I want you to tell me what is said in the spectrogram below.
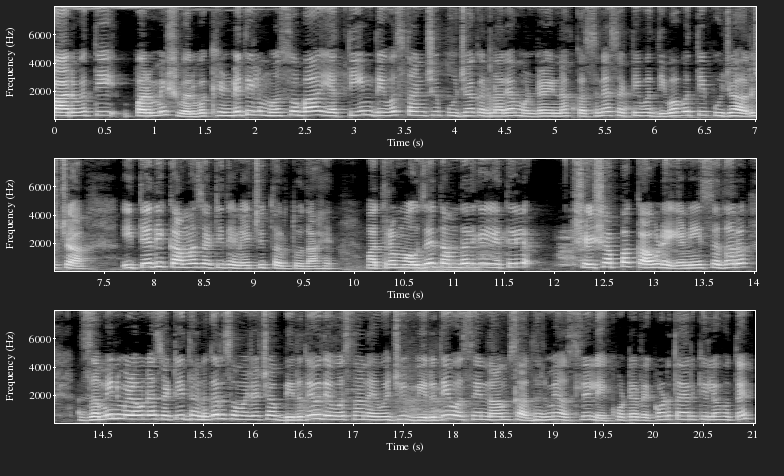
पार्वती परमेश्वर व खिंडेतील म्हसोबा या तीन देवस्थानची पूजा करणाऱ्या मंडळींना कसण्यासाठी व दिवाबत्ती पूजा अर्चा इत्यादी कामासाठी देण्याची तरतूद आहे. मात्र मौजे तमदलगे येथील शेषाप्पा कावडे यांनी सदर जमीन मिळवण्यासाठी धनगर समाजाच्या बिरदेव देवस्थानऐवजी वीरदेव असे नाम साधर्म्य असलेले खोटे रेकॉर्ड तयार केले होते.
